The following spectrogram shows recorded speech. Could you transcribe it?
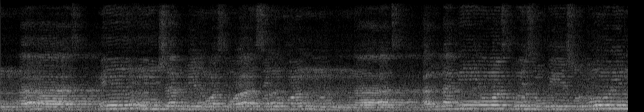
الناس من شر الوسواس الخناس الذي يوسوس في صدور الناس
